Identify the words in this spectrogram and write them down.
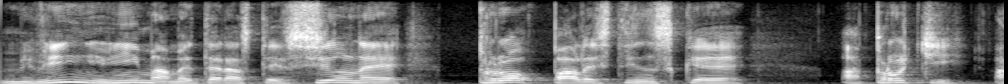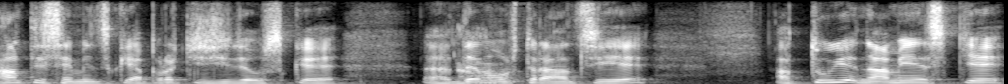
my vnímame teraz tie silné pro-palestinské a proti antisemické a protižidovské eh, demonstrácie. A tu je na mieste e,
